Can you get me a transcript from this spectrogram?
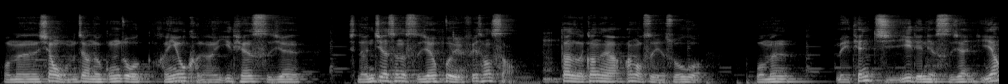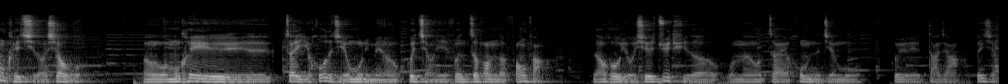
我们像我们这样的工作，很有可能一天时间能健身的时间会非常少。但是刚才安老师也说过，我们每天挤一点点时间，一样可以起到效果。嗯，我们可以在以后的节目里面会讲一分这方面的方法，然后有一些具体的，我们在后面的节目会为大家分享。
